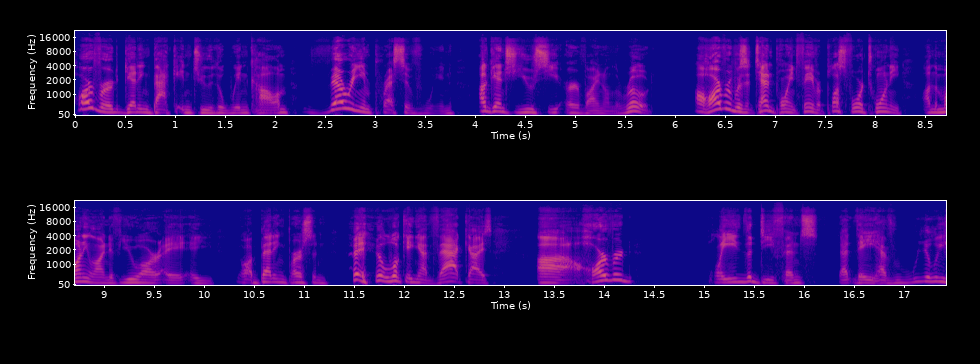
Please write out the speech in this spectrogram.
Harvard getting back into the win column, very impressive win against UC Irvine on the road. Uh, Harvard was a 10 point favorite, plus 420 on the money line if you are a, a, you know, a betting person looking at that, guys. Uh, Harvard played the defense that they have really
